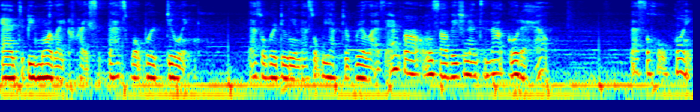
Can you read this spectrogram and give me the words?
and to be more like Christ. That's what we're doing. That's what we're doing, and that's what we have to realize, and for our own salvation, and to not go to hell. That's the whole point.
